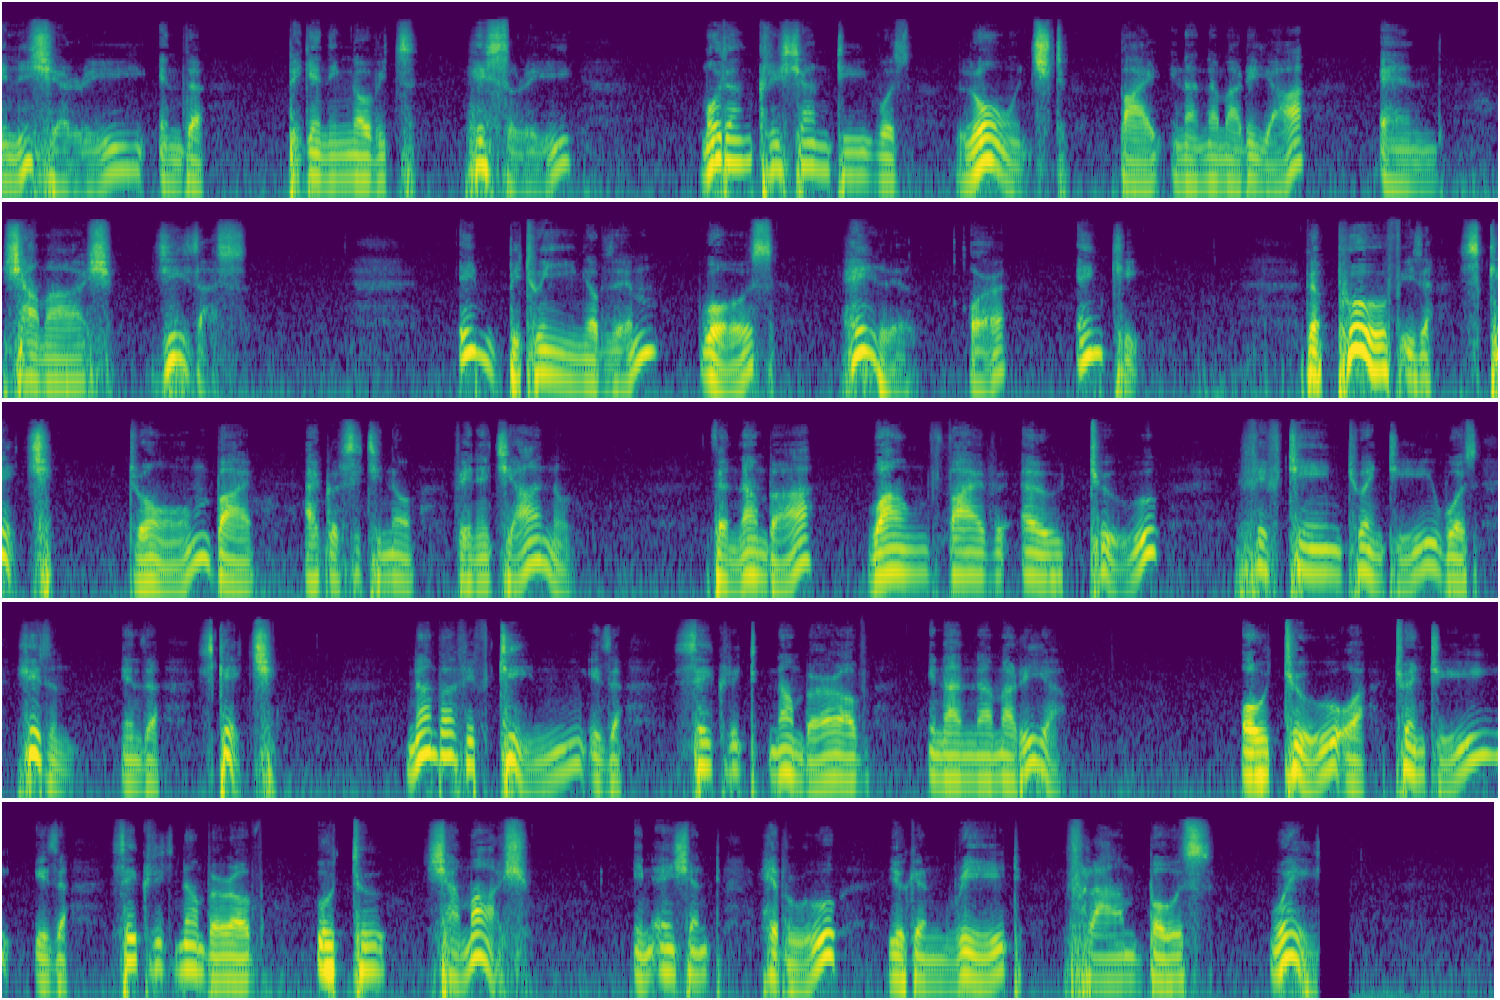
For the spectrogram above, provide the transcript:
Initially, in the beginning of its history, modern Christianity was launched by Inanna Maria and Shamash Jesus. In between of them was Halil or Enki. The proof is a sketch drawn by Agostino Veneziano. The number 1502 1520 was hidden in the sketch. Number 15 is a sacred number of Inanna Maria. 02 or 20 is a sacred number of Utu Shamash. In ancient Hebrew, you can read from both ways.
